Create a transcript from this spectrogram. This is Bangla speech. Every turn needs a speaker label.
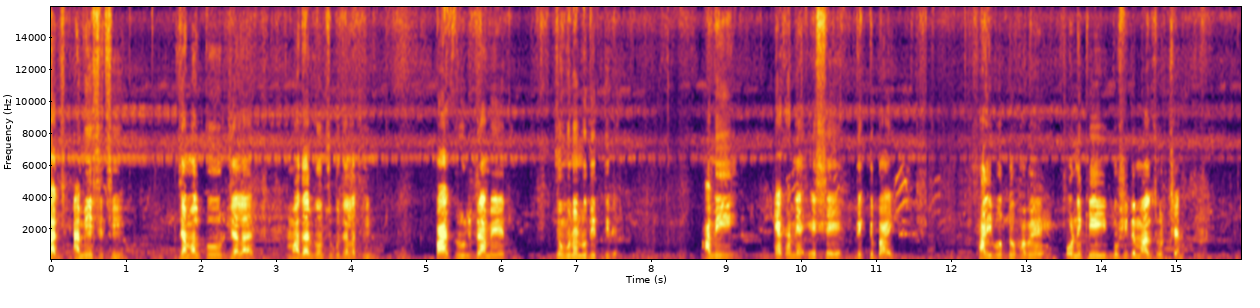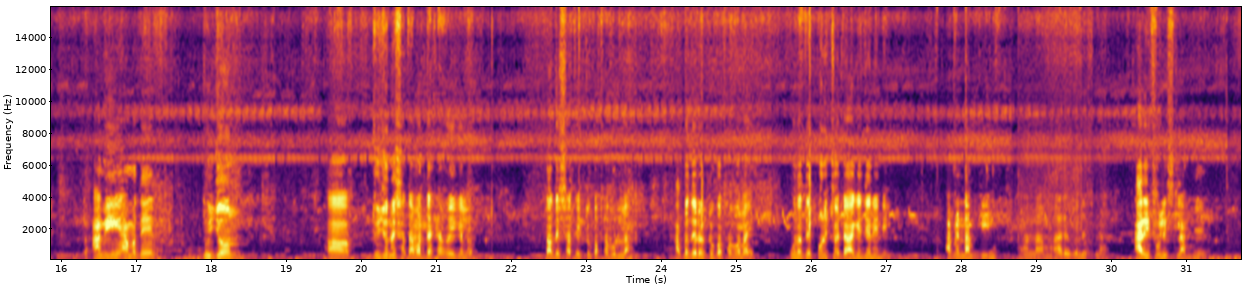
Speaker 1: আজ আমি এসেছি জামালপুর জেলার মাদারগঞ্জ উপজেলাধীন পাকরুল গ্রামের যমুনা নদীর তীরে। আমি এখানে এসে দেখতে পাই, সারিবদ্ধভাবে অনেকেই বসিতে মাছ ধরছেন। আমি আমাদের দুইজন দুজনের সাথে আমার দেখা হয়ে গেল। তাদের সাথে একটু কথা বললাম। আপনাদেরও একটু কথা বলাই। ওনাদের পরিচয়টা আগে জেনে নিই। আপনার নাম কি?
Speaker 2: আমার নাম আরিফুল ইসলাম।
Speaker 1: আরিফুল ইসলাম।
